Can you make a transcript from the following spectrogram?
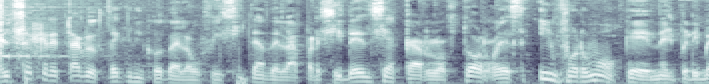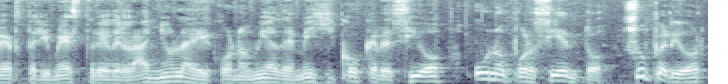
El secretario técnico de la Oficina de la Presidencia, Carlos Torres, informó que en el primer trimestre del año la economía de México creció 1%, superior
